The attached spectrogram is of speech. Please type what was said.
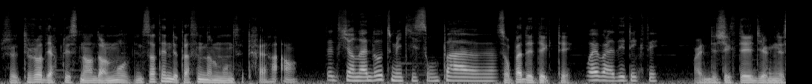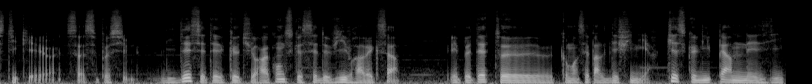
Je veux toujours dire plus. Non, dans le monde. Une centaine de personnes dans le monde, c'est très rare. hein. Peut-être qu'il y en a d'autres, mais qui sont pas. euh, Ils ne sont pas détectés. Ouais, voilà, détectés. Ouais, détectés, diagnostiqués. ouais, ça, c'est possible. L'idée, c'était que tu racontes ce que c'est de vivre avec ça. Et peut-être euh, commencer par le définir. Qu'est-ce que l'hypermnésie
